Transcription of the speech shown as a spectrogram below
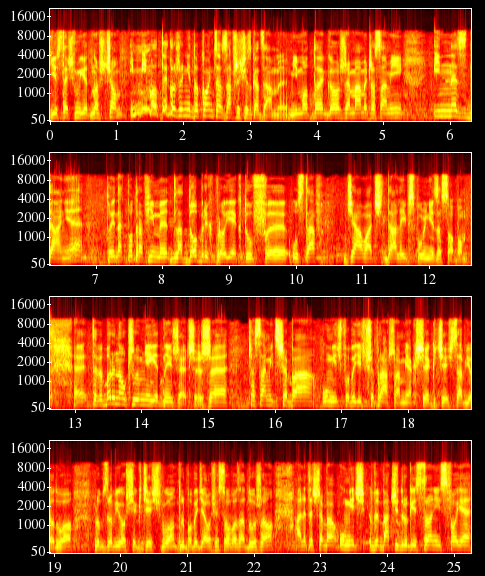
jesteśmy jednością i mimo tego, że nie do końca zawsze się zgadzamy, mimo tego, że mamy czasami inne zdanie, to jednak potrafimy dla dobrych projektów e, ustaw działać dalej wspólnie ze sobą. E, Te wybory nauczyły mnie jednej rzeczy, że czasami trzeba umieć powiedzieć przepraszam, jak się gdzieś zawiodło lub zrobiło się gdzieś błąd lub powiedziało się słowo za dużo, ale też trzeba umieć wybaczyć drugiej stronie i swoje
